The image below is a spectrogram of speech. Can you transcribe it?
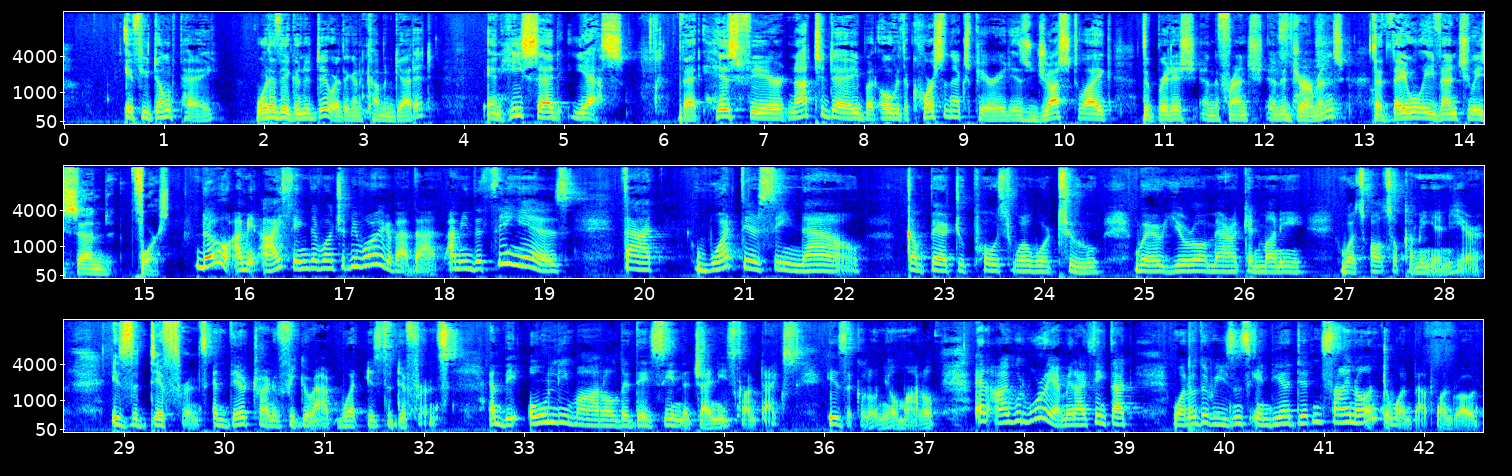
If you don't pay, what are they going to do? Are they going to come and get it? And he said yes, that his fear, not today, but over the course of the next period, is just like the British and the French and the Germans, that they will eventually send force. No, I mean, I think that one should be worried about that. I mean, the thing is that what they're seeing now compared to post World War II, where Euro American money was also coming in here, is the difference. And they're trying to figure out what is the difference. And the only model that they see in the Chinese context is a colonial model. And I would worry. I mean, I think that one of the reasons India didn't sign on to One Belt, One Road,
